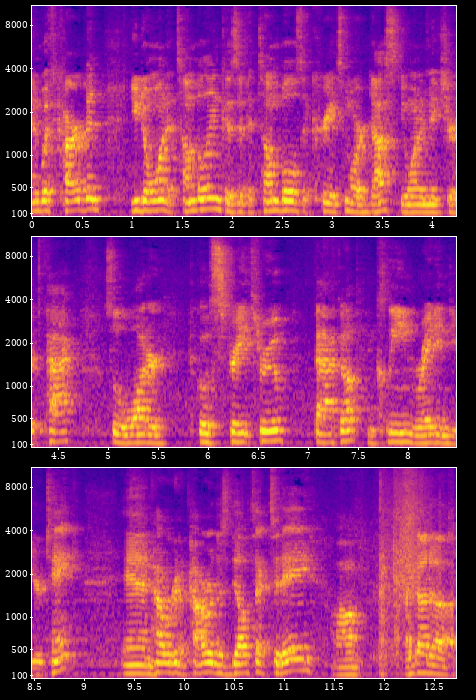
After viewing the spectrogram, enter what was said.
and with carbon you don't want it tumbling because if it tumbles it creates more dust. You want to make sure it's packed so the water goes straight through back up and clean right into your tank. And how we're going to power this Deltec today um, I got a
